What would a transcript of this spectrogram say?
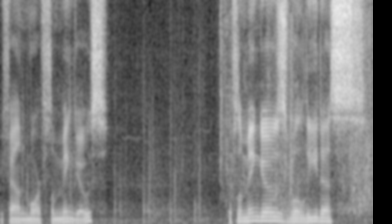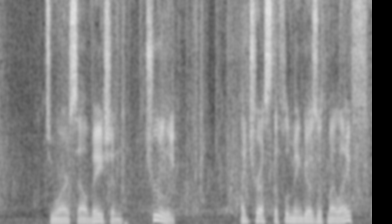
We found more flamingos. The flamingos will lead us to our salvation. Truly. I trust the flamingos with my life.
